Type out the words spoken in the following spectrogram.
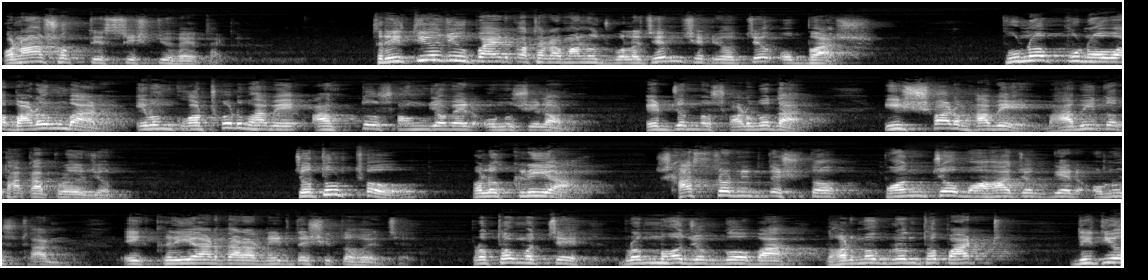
অনাসক্তির সৃষ্টি হয়ে থাকে। তৃতীয় যে উপায়ের কথা রামানুজ বলেছেন, সেটি হচ্ছে অভ্যাস। পুনঃ পুনঃ বা বারংবার এবং কঠোরভাবে আত্মসংযমের অনুশীলন। এর জন্য সর্বদা ঈশ্বরভাবে ভাবিত থাকা প্রয়োজন। চতুর্থ হলো ক্রিয়া। শাস্ত্র নির্দেশিত পঞ্চ মহাযজ্ঞের অনুষ্ঠান এই ক্রিয়ার দ্বারা নির্দেশিত হয়েছে। প্রথম হচ্ছে ব্রহ্মযজ্ঞ বা ধর্মগ্রন্থ পাঠ, দ্বিতীয়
